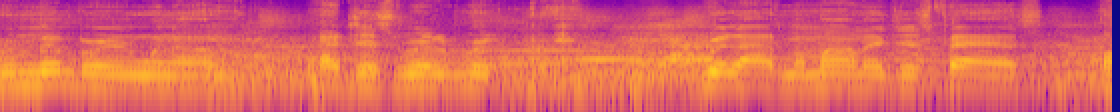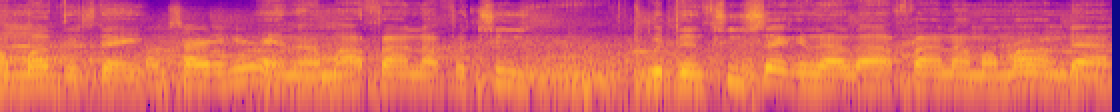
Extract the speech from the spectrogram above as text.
remembering when um, I just really. re- realized my mom had just passed on Mother's Day. I'm sorry to hear that. And um, I found out for two, within two seconds, I, I found out my mom died.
